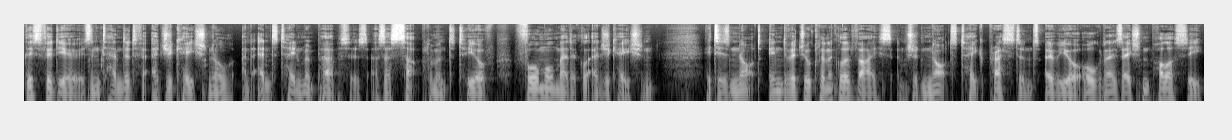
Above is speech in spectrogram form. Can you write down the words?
This video is intended for educational and entertainment purposes as a supplement to your formal medical education. It is not individual clinical advice and should not take precedence over your organisation policy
